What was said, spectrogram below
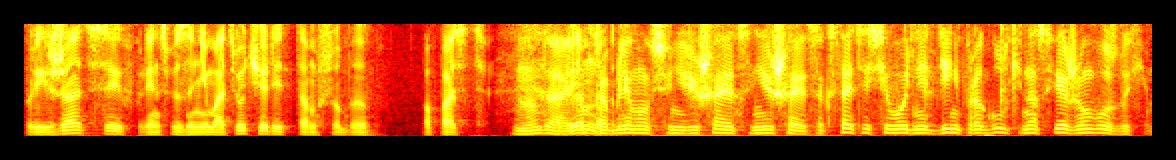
приезжать и, в принципе, занимать очередь там, чтобы попасть. Ну да, эта Объемно. проблема все не решается, не решается. Кстати, сегодня день прогулки на свежем воздухе.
